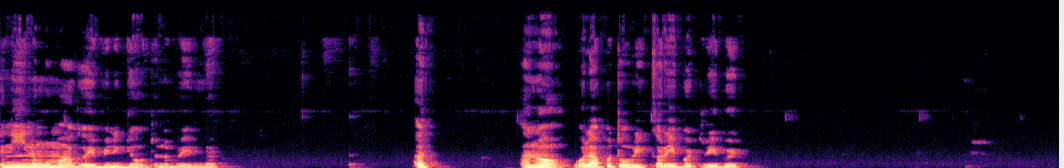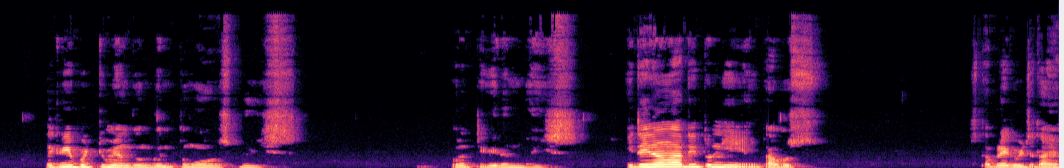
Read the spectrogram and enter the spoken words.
Kaninang umaga ay binigyan ko ito ng brain rot. At, ano, wala pa tong re- ka-revert-revert. Nag-revert kami hanggang ganitong oras, boys. Walang tigilan, boys. Hintayin na natin ito niya, tapos stop record na tayo.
